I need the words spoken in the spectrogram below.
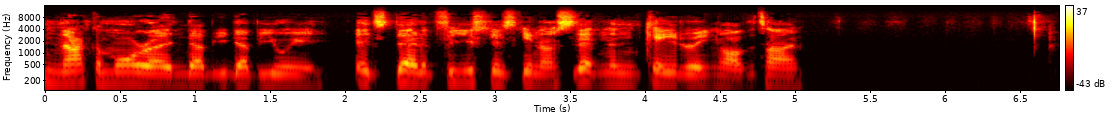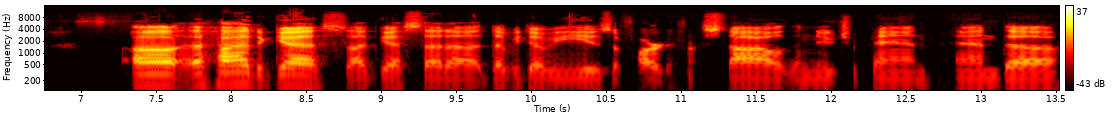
Nakamura in WWE instead of just, you know, sitting and catering all the time? Uh, if I had to guess, I'd guess that uh, WWE is a far different style than New Japan, and uh,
